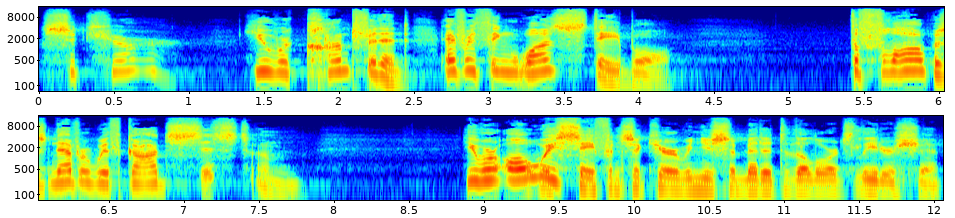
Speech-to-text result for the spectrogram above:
secure. You were confident. Everything was stable. The flaw was never with God's system. You were always safe and secure when you submitted to the Lord's leadership.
